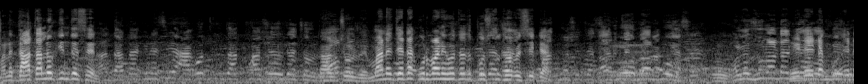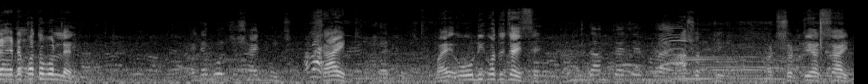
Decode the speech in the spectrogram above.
মানে দাঁতালো কিনতেছেন? কিনেছি আগত দাঁত চলবে। মানে যেটা কুরবানি হতে প্রস্তুত হবে সেটা। এটা কত বললেন? এটা বলছি 60 বলছি। 60 ভাই কত চাইছে? দাম চাইছে 68 68 আর 60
